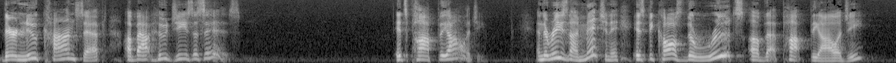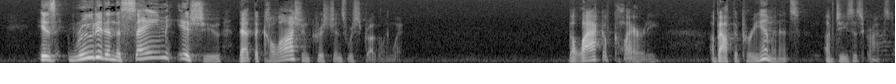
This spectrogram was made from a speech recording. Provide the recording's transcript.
their new concept about who Jesus is. It's pop theology. And the reason I mention it is because the roots of that pop theology is rooted in the same issue that the Colossian Christians were struggling with the lack of clarity about the preeminence of Jesus Christ.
